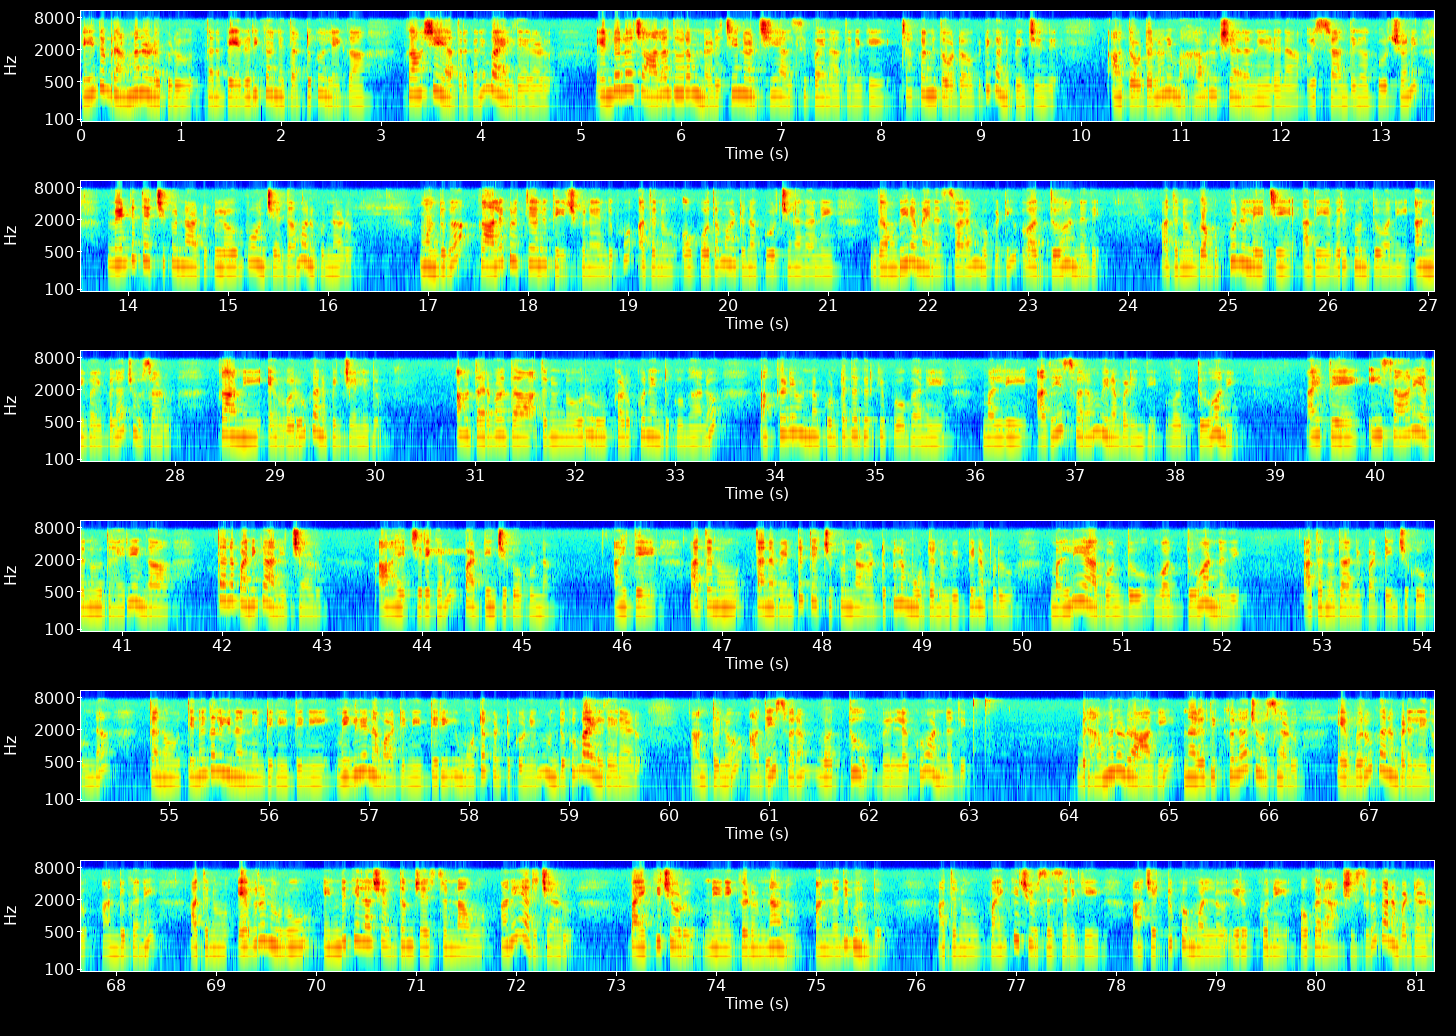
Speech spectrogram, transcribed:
పేద బ్రాహ్మణుడొకడు తన పేదరికాన్ని తట్టుకోలేక కాశీయాత్రకని బయలుదేరాడు. ఎండలో చాలా దూరం నడిచి నడిచి అలసిపోయిన అతనికి చక్కని తోట ఒకటి కనిపించింది. ఆ తోటలోని మహావృక్షాల నీడన విశ్రాంతిగా కూర్చొని వెంట తెచ్చుకున్న అటుకులో భోంచేద్దాం అనుకున్నాడు. ముందుగా కాలకృత్యాలు తీర్చుకునేందుకు అతను ఓ పొదమాటన కూర్చునగానే గంభీరమైన స్వరం ఒకటి వద్దు అన్నది. అతను గబుక్కున లేచి అది ఎవరి గొంతు? అని అన్ని వైపులా చూశాడు. కానీ ఎవ్వరూ కనిపించలేదు. ఆ తర్వాత అతను నోరు కడుక్కునేందుకు గాను అక్కడే ఉన్న కుంట దగ్గరికి పోగానే మళ్ళీ అదే స్వరం వినబడింది. వద్దు అని. అయితే ఈసారి అతను ధైర్యంగా తన పని కానిచ్చాడు. ఆ హెచ్చరికను పట్టించుకోకుండా. అయితే అతను తన వెంట తెచ్చుకున్న అటుకుల మూటను విప్పినప్పుడు మళ్ళీ ఆ గొంతు వద్దు అన్నది. అతను దాన్ని పట్టించుకోకుండా తను తినగలిగినన్నింటినీ తిని మిగిలిన వాటిని తిరిగి మూట కట్టుకొని ముందుకు బయలుదేరాడు. అంతలో అదే స్వరం వద్దు వెళ్ళకు అన్నది. బ్రాహ్మణుడు ఆగి నలుదిక్కులా చూశాడు. ఎవ్వరూ కనబడలేదు. అందుకని అతను ఎవరు నువ్వు? ఎందుకు ఇలా శబ్దం చేస్తున్నావు? అని అరిచాడు. పైకి చూడు నేనిక్కడున్నాను అన్నది గొంతు. అతను పైకి చూసేసరికి ఆ చెట్టు కొమ్మల్లో ఇరుక్కుని ఒక రాక్షసుడు కనబడ్డాడు.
